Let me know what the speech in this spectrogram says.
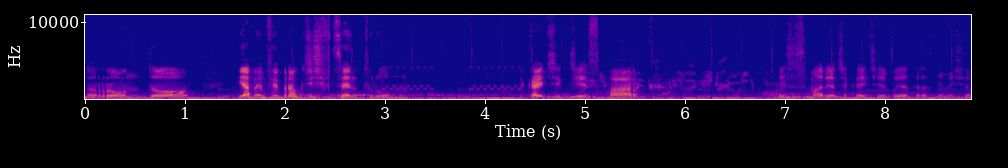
rondo? Ja bym wybrał gdzieś w centrum. Czekajcie, gdzie jest park? Jezus Maria, czekajcie, bo ja teraz nie umiem się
